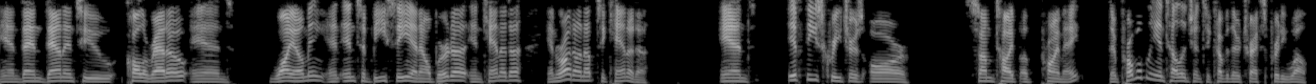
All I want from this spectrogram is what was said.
and then down into Colorado and Wyoming and into BC and Alberta in Canada and right on up to Canada. And if these creatures are some type of primate, they're probably intelligent to cover their tracks pretty well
